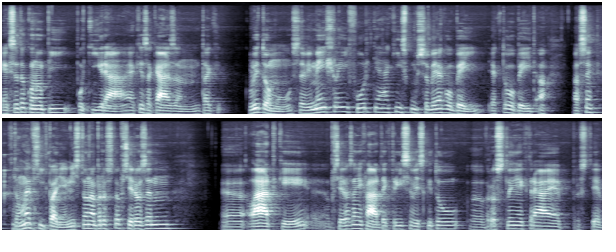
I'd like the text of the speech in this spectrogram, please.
jak se to konopí potírá, jak je zakázan, tak kvůli tomu se vymýšlejí furt nějaký způsoby, jak obejít, jak to obejít a vlastně v tomhle případě místo naprosto přirozen eh, látky, eh, přirozených látek, které se vyskytují v rostlině, která je prostě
